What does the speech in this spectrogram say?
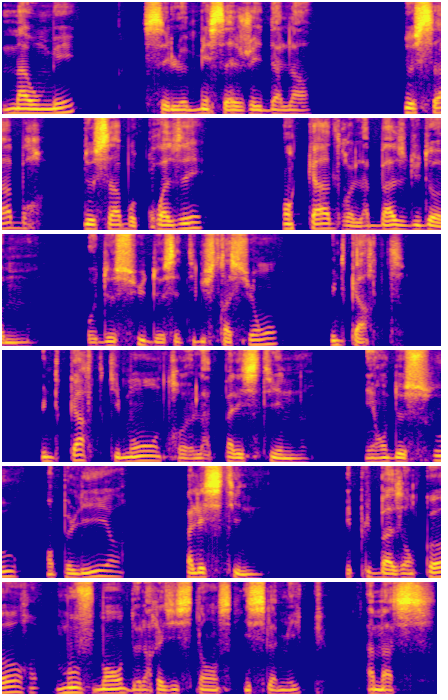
Mahomet, c'est le messager d'Allah. Deux sabres, deux sabres croisés encadre la base du dôme. Au-dessus de cette illustration, une carte. Une carte qui montre la Palestine. Et en dessous, on peut lire Palestine. Et plus bas encore, mouvement de la résistance islamique, Hamas.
